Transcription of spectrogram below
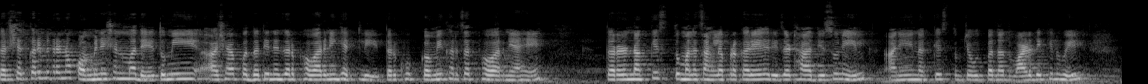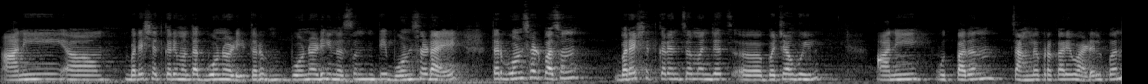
तर शेतकरी मित्रांनो कॉम्बिनेशनमध्ये तुम्ही अशा पद्धतीने जर फवारणी घेतली तर खूप कमी खर्चात फवारणी आहे. तर नक्कीच तुम्हाला चांगल्या प्रकारे रिझल्ट हा दिसून येईल आणि नक्कीच तुमच्या उत्पादनात वाढ देखील होईल. आणि बरेच शेतकरी म्हणतात बोंडअळी तर बोंडअळी नसून ती बोंडसड आहे. तर बोंडसडपासून बऱ्याच शेतकऱ्यांचं म्हणजेच बचाव होईल आणि उत्पादन चांगल्या प्रकारे वाढेल पण.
